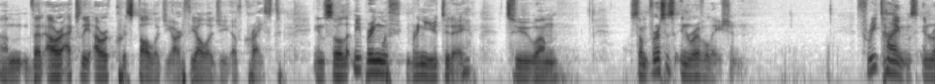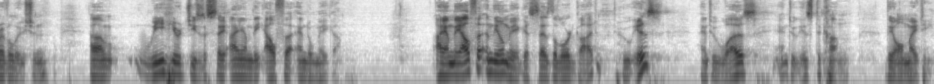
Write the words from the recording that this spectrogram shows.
um, that are actually our Christology, our theology of Christ. And so let me bring, with, bring you today to um, some verses in Revelation. Three times in Revelation, um, we hear Jesus say, I am the Alpha and Omega. I am the Alpha and the Omega, says the Lord God, who is, and who was, and who is to come, the Almighty.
